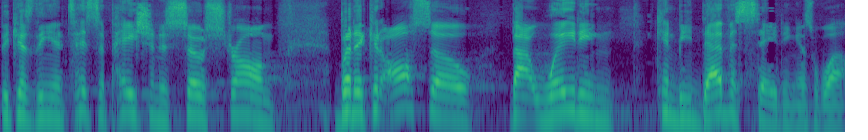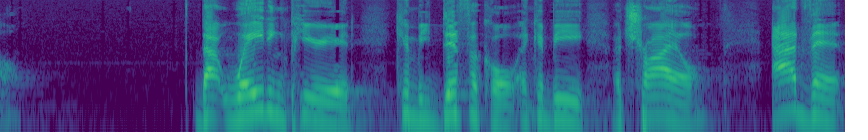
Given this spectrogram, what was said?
because the anticipation is so strong. But it could also, that waiting can be devastating as well. That waiting period can be difficult, it can be a trial. Advent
